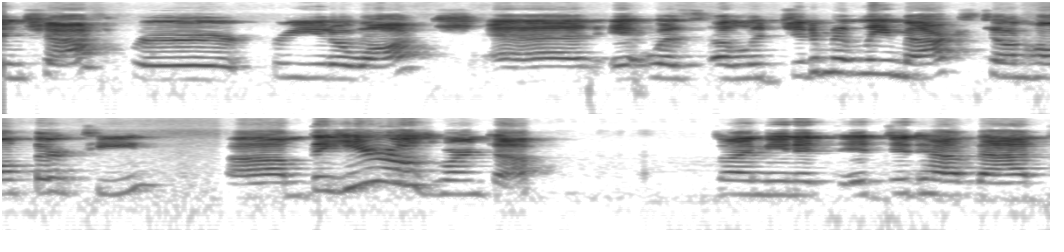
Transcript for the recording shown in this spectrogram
in chat for for you to watch, and it was a legitimately max Town Hall 13. Um, the heroes weren't up, so I mean it, it did have that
